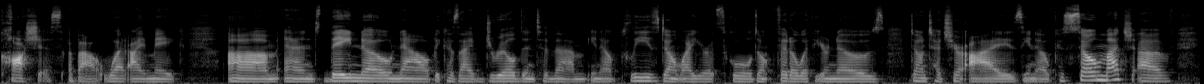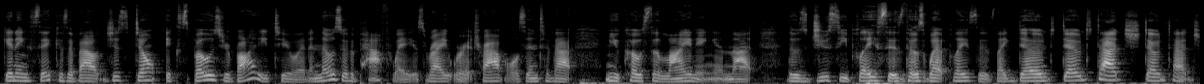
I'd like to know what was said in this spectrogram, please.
cautious about what I make. Um, and they know now because I've drilled into them, you know, please don't while you're at school, don't fiddle with your nose, don't touch your eyes, you know, because so much of getting sick is about just don't expose your body to it. And those are the pathways, right, where it travels into that mucosa lining and that those juicy places, those wet places. Like don't, don't touch, don't touch.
